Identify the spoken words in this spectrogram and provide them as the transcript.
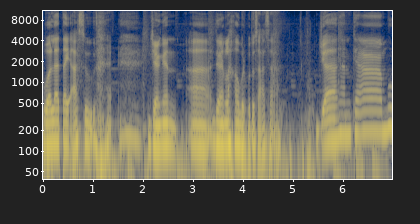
wala asu jangan uh, janganlah kamu berputus asa. Jangan kamu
